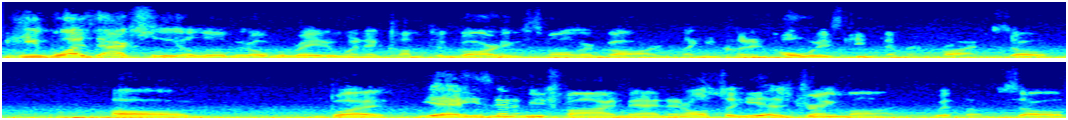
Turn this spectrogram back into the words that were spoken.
he was actually a little bit overrated when it comes to guarding smaller guards. Like he couldn't always keep them in front. So, um, but yeah, he's gonna be fine, man. And also he has Draymond with him, so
